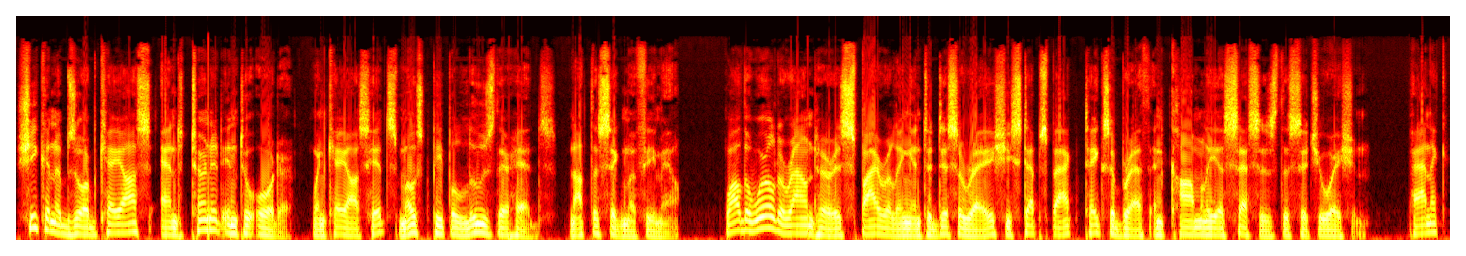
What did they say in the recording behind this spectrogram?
She can absorb chaos and turn it into order. When chaos hits, most people lose their heads, not the Sigma female. While the world around her is spiraling into disarray, she steps back, takes a breath, and calmly assesses the situation. Panic,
